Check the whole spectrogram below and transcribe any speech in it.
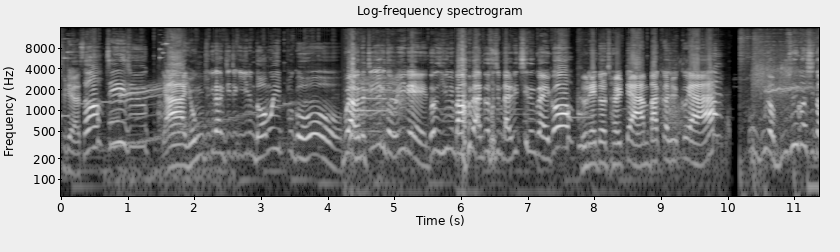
줄여서 찌죽. 야 용죽이랑 찌죽이 이름 너무 이쁘고. 뭐야 근데 찌죽이 너 왜 이래? 넌 이름이 마음에 안 들어서 지금 난리치는 거야 이거? 그래도 절대 안 바꿔줄 거야. 어 뭐야 무쇠가시다.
